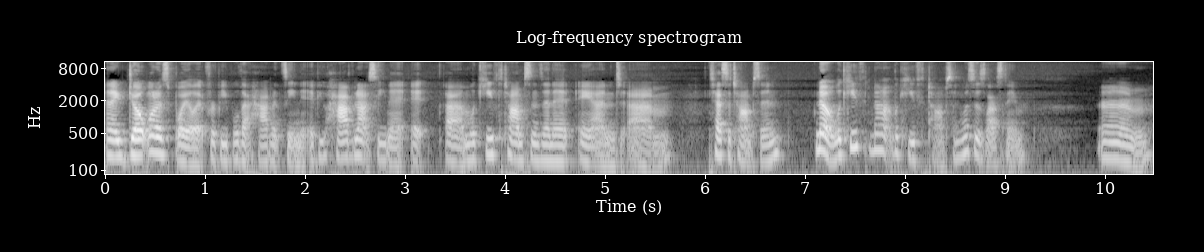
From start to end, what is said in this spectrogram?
and I don't want to spoil it for people that haven't seen it. If you have not seen it, it um, Lakeith Thompson's in it and um, Tessa Thompson. No, Lakeith, not Lakeith Thompson. What's his last name? Um,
